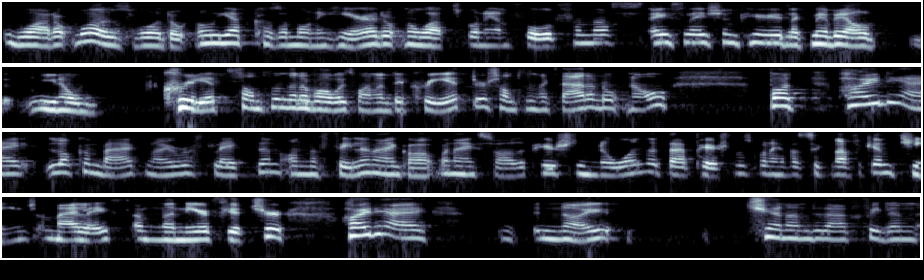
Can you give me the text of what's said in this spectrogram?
what it was, well, I don't know yet because I'm only here. I don't know what's going to unfold from this isolation period. Like maybe I'll, you know, create something that I've always wanted to create or something like that. I don't know. But how do I, looking back now, reflecting on the feeling I got when I saw the person, knowing that that person was going to have a significant change in my life in the near future, how do I now tune into that feeling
